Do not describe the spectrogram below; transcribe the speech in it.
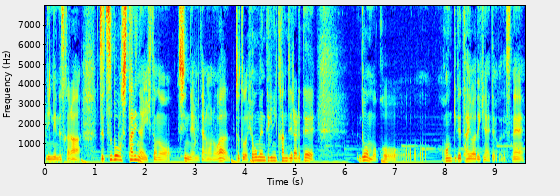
人間ですから絶望し足りない人の信念みたいなものがちょっと表面的に感じられてどうもこう本気で対話できないというかですね。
